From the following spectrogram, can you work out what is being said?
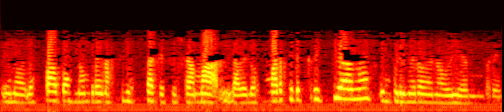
uno de los papas nombra una fiesta que se llama la de los mártires cristianos, un primero de noviembre.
